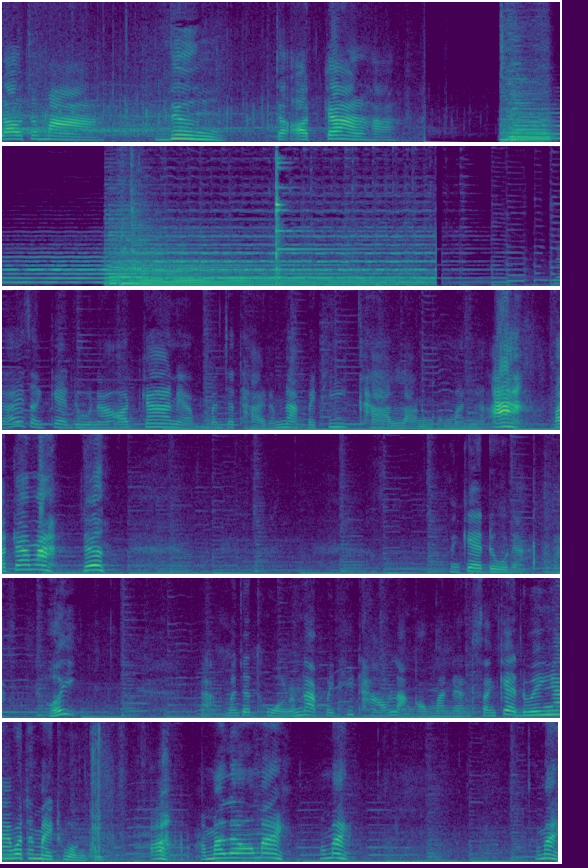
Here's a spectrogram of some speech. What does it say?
เราจะมาดึงกับออสการ์นะคะ เดี๋ยวให้สังเกตดูนะออสการ์เนี่ย มันจะถ่ายน้ำหนักไปที่ขาหลังของมันนะ อะ ออสการ์มา ดึง สังเกตดูนะนะเฮ้ยนะมันจะถ่วงน้ำหนักไปที่เท้าหลังของมันนะสังเกตดูง่ายๆว่าทำไมถ่วงจิอะเอามาเร็วเอาใหม่เอาใหม่เอาใหม่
